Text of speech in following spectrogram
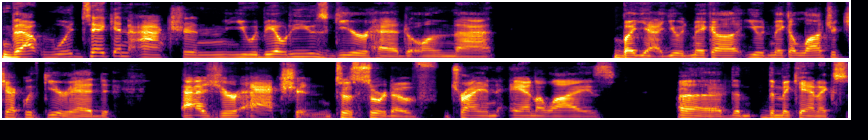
That would take an action. You would be able to use Gearhead on that. But yeah, you would make a you would make a logic check with Gearhead as your action to sort of try and analyze uh Okay. the the mechanics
